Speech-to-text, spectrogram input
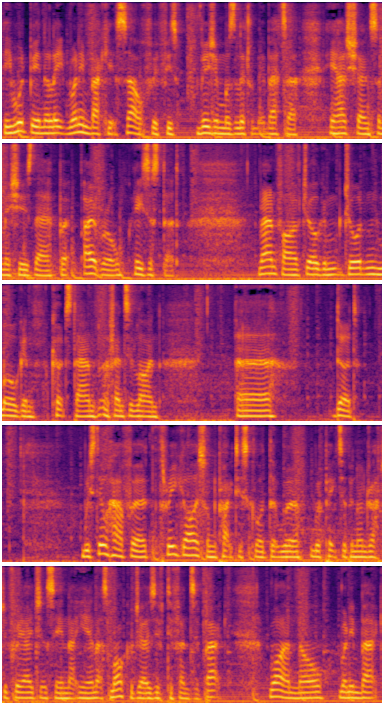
He would be an elite running back itself if his vision was a little bit better better. He has shown some issues there, but overall, he's a stud. Round 5, Jordan, Jordan Morgan Kutztown offensive line. Uh, dud. We still have uh, three guys from the practice squad that were, were picked up in undrafted free agency in that year, and that's Michael Joseph, defensive back, Ryan Nall, running back,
